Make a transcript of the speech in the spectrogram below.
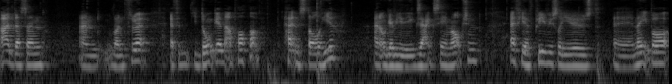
add this in, and run through it. If you don't get that pop-up, hit install here, and it'll give you the exact same option. If you have previously used uh, Nightbot,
